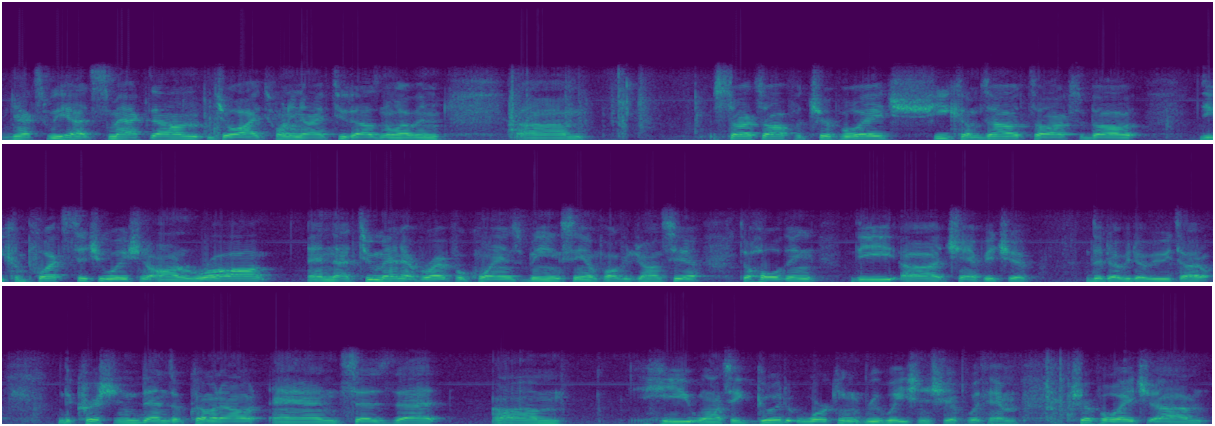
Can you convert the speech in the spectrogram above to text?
next we had SmackDown, July 29, 2011. Um, starts off with Triple H. He comes out, talks about the complex situation on Raw and that two men have rightful claims, being CM Punk and John Cena, to holding the uh, championship, the WWE title. The Christian ends up coming out and says that um, he wants a good working relationship with him. Triple H um,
